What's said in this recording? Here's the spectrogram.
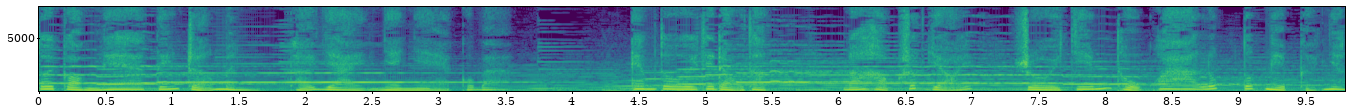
tôi còn nghe tiếng trở mình thở dài nhẹ nhẹ của ba. Em tôi thi đậu thật, nó học rất giỏi, rồi chiếm thủ khoa lúc tốt nghiệp cử nhân.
